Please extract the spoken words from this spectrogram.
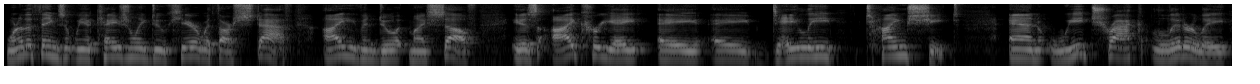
One of the things that we occasionally do here with our staff, I even do it myself, is I create a, a daily timesheet and we track literally,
